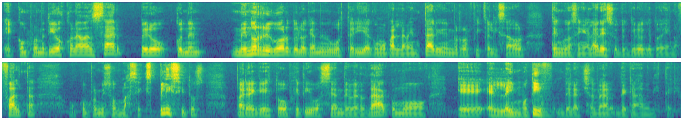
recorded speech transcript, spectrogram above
eh, comprometidos con avanzar, pero con el menor rigor de lo que a mí me gustaría como parlamentario y en mi rol fiscalizador tengo que señalar eso, que creo que todavía nos falta, compromisos más explícitos para que estos objetivos sean de verdad como eh, el leitmotiv del accionar de cada ministerio.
